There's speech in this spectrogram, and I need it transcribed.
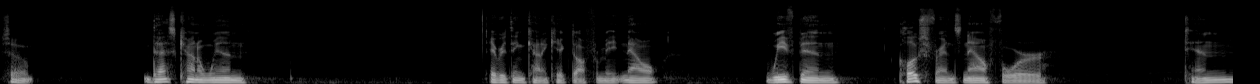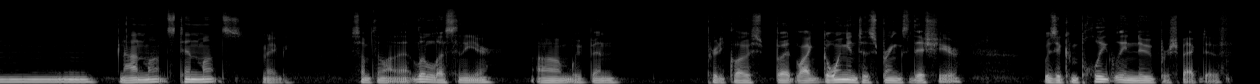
So that's kind of when everything kind of kicked off for me. Now, we've been close friends now for 10, nine months, 10 months, Maybe. something like that, a little less than a year. Um, we've been pretty close, but like going into Springs this year was a completely new perspective.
